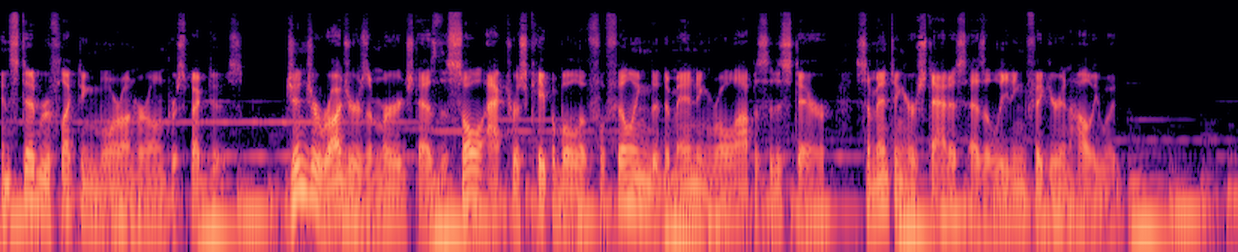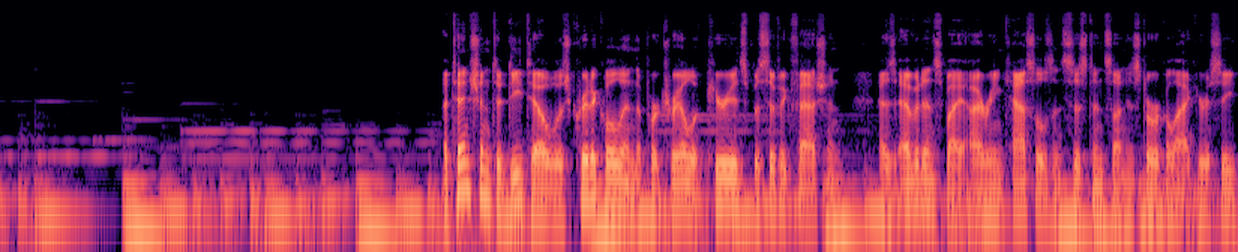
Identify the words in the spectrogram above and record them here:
instead, reflecting more on her own perspectives. Ginger Rogers emerged as the sole actress capable of fulfilling the demanding role opposite Astaire, cementing her status as a leading figure in Hollywood. Attention to detail was critical in the portrayal of period specific fashion, as evidenced by Irene Castle's insistence on historical accuracy,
